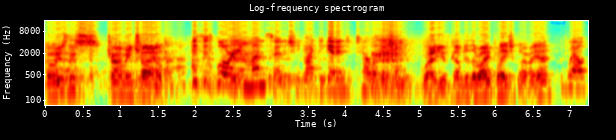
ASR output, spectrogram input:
who is this charming child? This is Gloria Munson. She'd like to get into television. Well, you've come to the right place, Gloria. Well,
